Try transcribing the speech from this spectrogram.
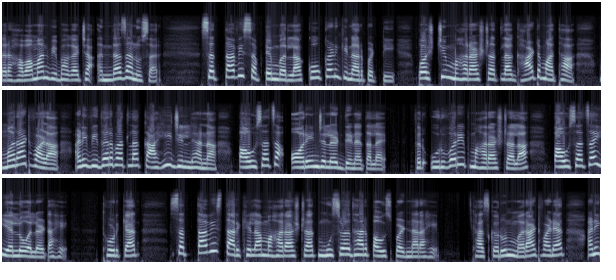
तर हवामान विभागाच्या अंदाजानुसार सत्तावीस सप्टेंबरला कोकण किनारपट्टी पश्चिम महाराष्ट्रातला घाटमाथा मराठवाडा आणि विदर्भातला काही जिल्ह्यांना पावसाचा ऑरेंज अलर्ट देण्यात आलाय. तर उर्वरित महाराष्ट्राला पावसाचा येलो अलर्ट आहे. थोडक्यात सत्तावीस तारखेला महाराष्ट्रात मुसळधार पाऊस पडणार आहे. खास करून मराठवाड्यात आणि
